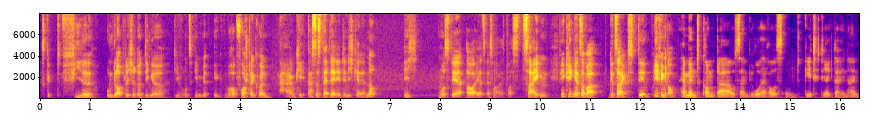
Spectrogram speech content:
Es gibt viel unglaublichere Dinge, die wir uns eben überhaupt vorstellen können. okay, das ist der Daniel, den ich kenne. No, ich muss dir aber jetzt erstmal etwas zeigen. Wir kriegen jetzt aber gezeigt den Briefingraum. Hammond kommt da aus seinem Büro heraus und geht direkt da hinein.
